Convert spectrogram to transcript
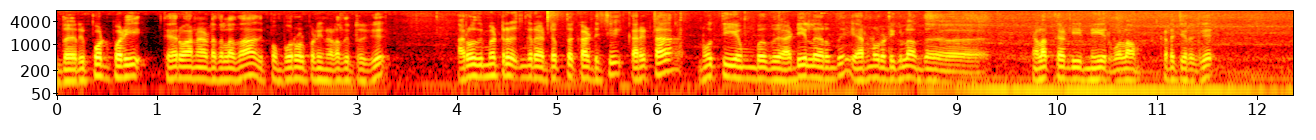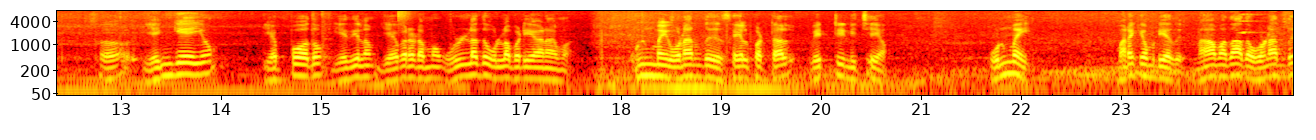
இந்த ரிப்போர்ட் படி தேர்வான இடத்துல தான் இப்போ போர்வெல் பணி நடந்துகிட்ருக்கு அறுபது மீட்டருங்கிற டெப்த்தை காட்டிச்சு. கரெக்டாக நூற்றி எண்பது அடியிலேருந்து இரநூறு அடிக்குள்ளே அந்த நிலத்தடி நீர் வளம் கிடச்சிருக்கு. ஸோ எங்கேயும் எப்போதும் எதிலும் எவரிடமும் உள்ளது உள்ளபடியான உண்மை உணர்ந்து செயல்பட்டால் வெற்றி நிச்சயம். உண்மை மறைக்க முடியாது. நாம தான் அதை உணர்ந்து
